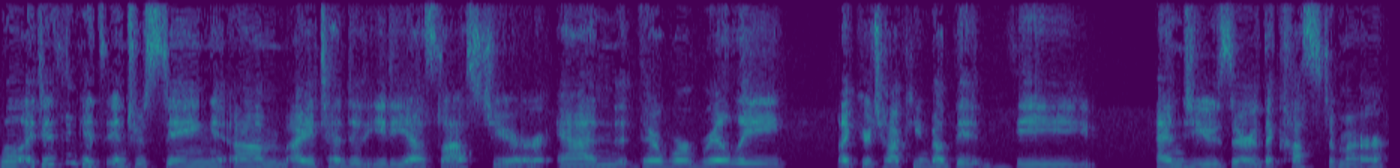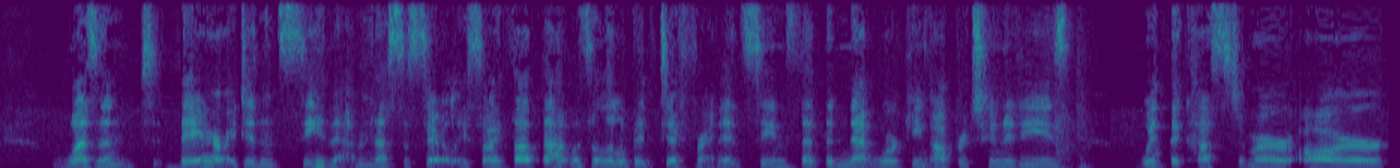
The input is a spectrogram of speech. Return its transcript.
Well, I do think it's interesting. Um, I attended EDS last year, and there were really, like you're talking about, the the end user, the customer wasn't there. I didn't see them necessarily. So I thought that was a little bit different. It seems that the networking opportunities with the customer are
